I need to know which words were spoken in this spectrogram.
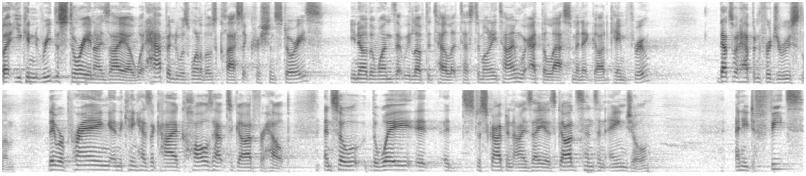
But you can read the story in Isaiah. What happened was one of those classic Christian stories. You know, the ones that we love to tell at testimony time, where at the last minute God came through. That's what happened for Jerusalem. They were praying, and the king Hezekiah calls out to God for help. And so, the way it, it's described in Isaiah is God sends an angel, and he defeats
